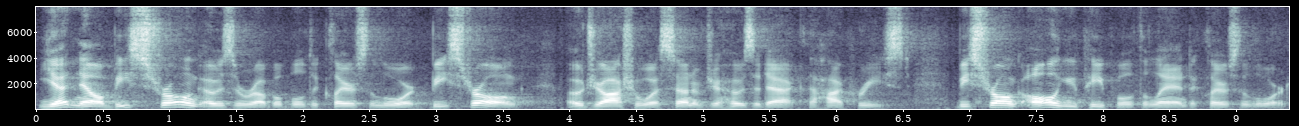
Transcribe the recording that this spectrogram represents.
Yet now be strong, O Zerubbabel, declares the Lord. Be strong, O Joshua, son of Jehozadak, the high priest. Be strong, all you people of the land, declares the Lord.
